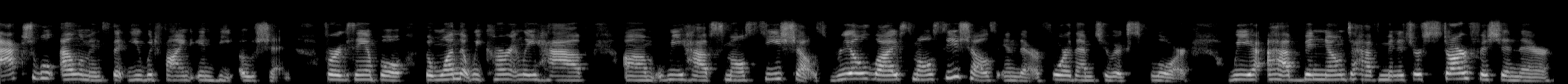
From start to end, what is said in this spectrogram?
actual elements that you would find in the ocean. For example, the one that we currently have, um, we have small seashells, real live small seashells in there for them to explore. We have been known to have miniature starfish in there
